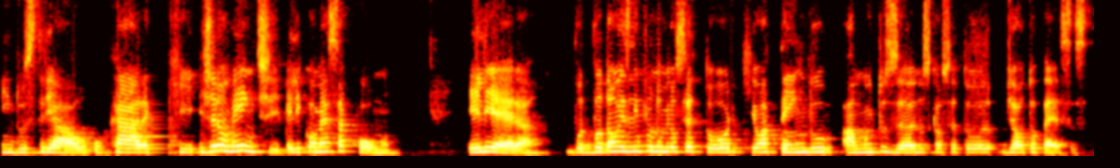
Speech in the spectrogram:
industrial, o cara que geralmente ele começa como? Ele era, vou, vou, dar um exemplo no meu setor que eu atendo há muitos anos, que é o setor de autopeças.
